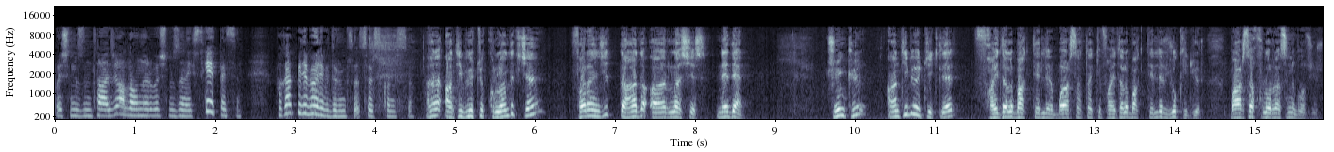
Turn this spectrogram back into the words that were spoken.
Başımızın tacı Allah onları başımızdan eksik etmesin. Fakat bir de böyle bir durum sö- söz konusu. hani antibiyotik kullandıkça faranjit daha da ağırlaşır. Neden? Çünkü antibiyotikler faydalı bakteriler, bağırsaktaki faydalı bakterileri yok ediyor. Bağırsak florasını bozuyor.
